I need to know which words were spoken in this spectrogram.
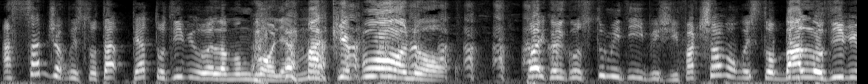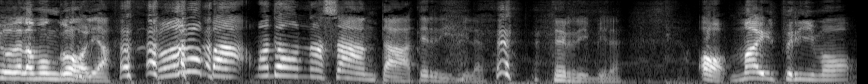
assaggia questo ta- piatto tipico della Mongolia, ma che buono! Poi con i costumi tipici, facciamo questo ballo tipico della Mongolia. Una roba, madonna santa, terribile. Terribile. Oh, ma il primo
